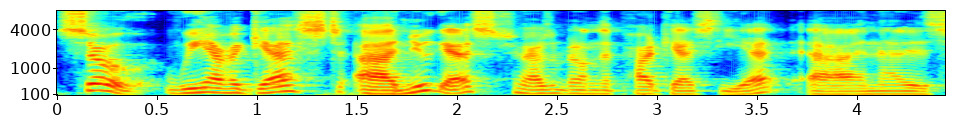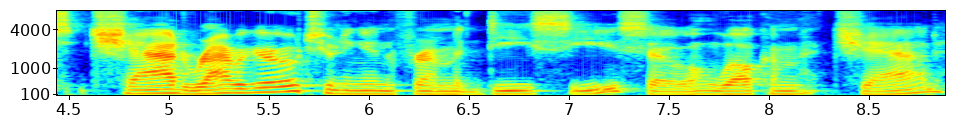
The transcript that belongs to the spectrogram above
So we have a guest, a new guest who hasn't been on the podcast yet, uh, and that is Chad Rabigo, tuning in from DC. So welcome, Chad.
